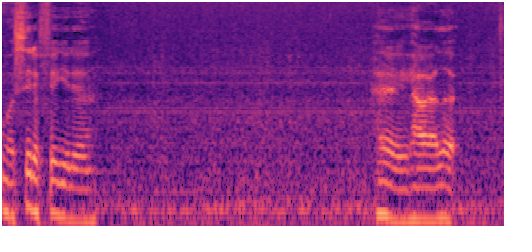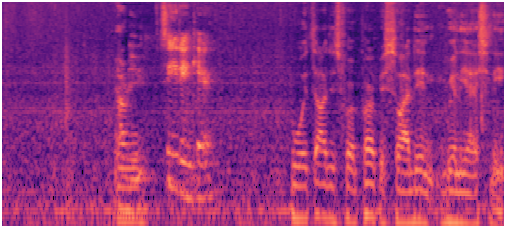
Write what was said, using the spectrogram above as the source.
Well, City figured, uh, hey, how I look. How are you- So you didn't care? Well, it's all just for a purpose, so I didn't really actually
